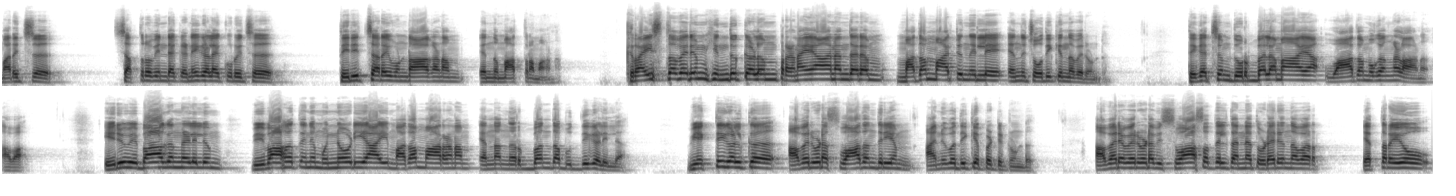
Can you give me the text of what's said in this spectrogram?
മറിച്ച് ശത്രുവിന്റെ കെണികളെക്കുറിച്ച് തിരിച്ചറിവുണ്ടാകണം എന്ന് മാത്രമാണ്. ക്രൈസ്തവരും ഹിന്ദുക്കളും പ്രണയാനന്തരം മതം മാറ്റുന്നില്ലേ എന്ന് ചോദിക്കുന്നവരുണ്ട്. തികച്ചും ദുർബലമായ വാദമുഖങ്ങളാണ് അവ. ഇരുവിഭാഗങ്ങളിലും വിവാഹത്തിന് മുന്നോടിയായി മതം മാറണം എന്ന നിർബന്ധ ബുദ്ധികളില്ല വ്യക്തികൾക്ക് അവരുടെ സ്വാതന്ത്ര്യം അനുവദിക്കപ്പെട്ടിട്ടുണ്ട്. അവരവരുടെ വിശ്വാസത്തിൽ തന്നെ തുടരുന്നവർ എത്രയോ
